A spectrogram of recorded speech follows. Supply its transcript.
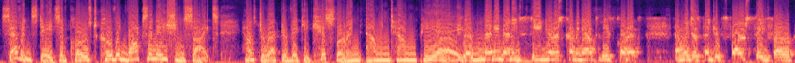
Seven states have closed COVID vaccination sites. Health Director Vicki Kistler in Allentown, PA. We have many, many seniors coming out to these clinics, and we just think it's far safer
